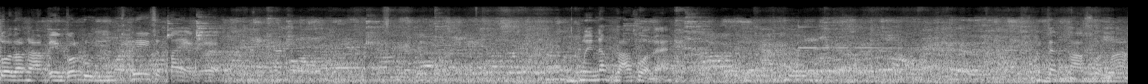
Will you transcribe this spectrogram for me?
ตัวนางงามเองก็ลุ้นที่จะแตกเลยอะวันนี้หนังตาสวยไหมแต่งตาสวยมาก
